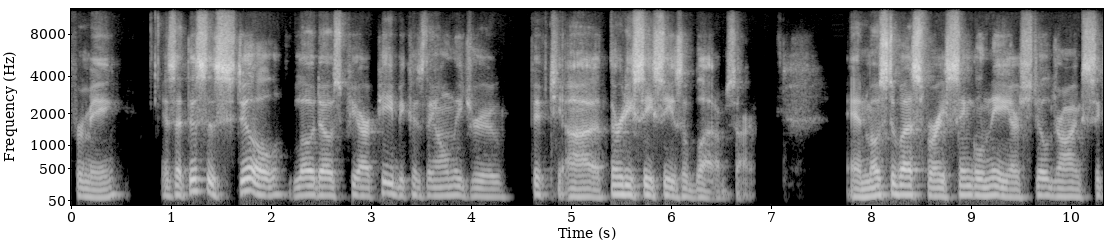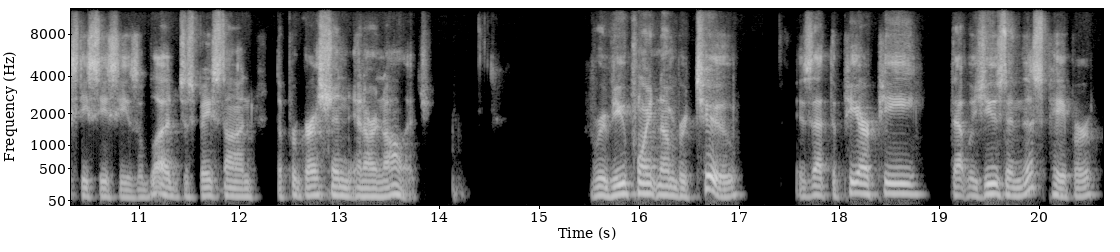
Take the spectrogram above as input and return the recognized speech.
for me is that this is still low dose PRP because they only drew 15, uh, 30 cc's of blood, I'm sorry. And most of us for a single knee are still drawing 60 cc's of blood just based on the progression in our knowledge. Review point number two is that the PRP that was used in this paper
